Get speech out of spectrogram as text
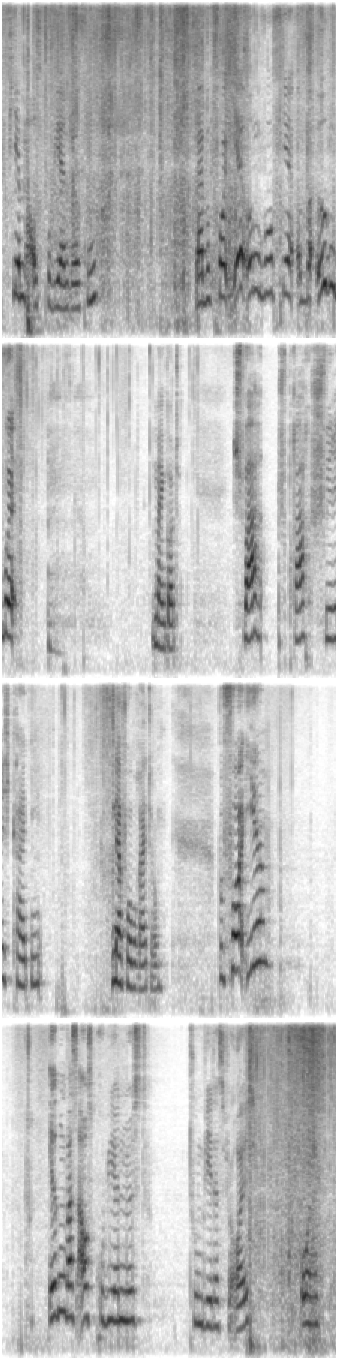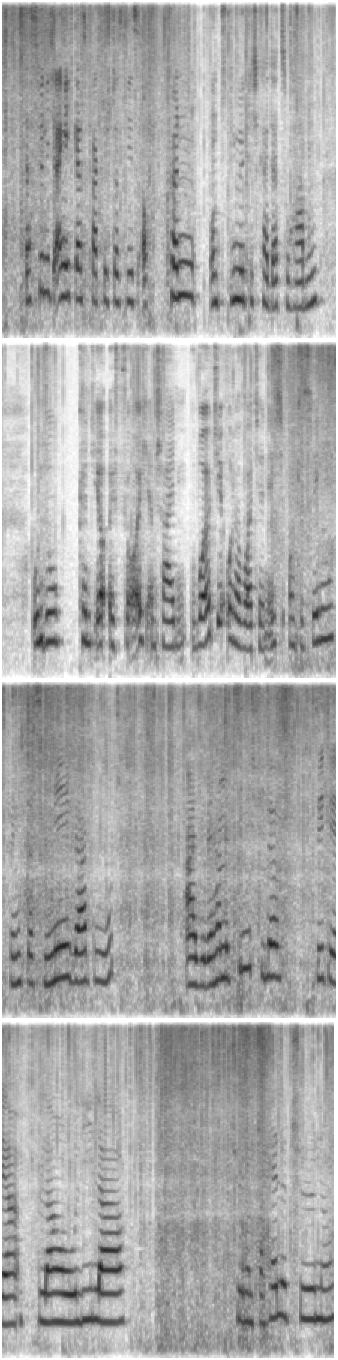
Firmen ausprobieren dürfen. Weil bevor ihr irgendwo, vier, irgendwo mein Gott, Schwach, Sprachschwierigkeiten in der Vorbereitung. Bevor ihr irgendwas ausprobieren müsst, tun wir das für euch. Und das finde ich eigentlich ganz praktisch, dass wir es auch können und die Möglichkeit dazu haben. Und so könnt ihr euch für euch entscheiden, wollt ihr oder wollt ihr nicht. Und deswegen finde ich das mega gut. Also wir haben jetzt ziemlich viele, seht ihr ja, blau, lila, schön ein paar helle Töne.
